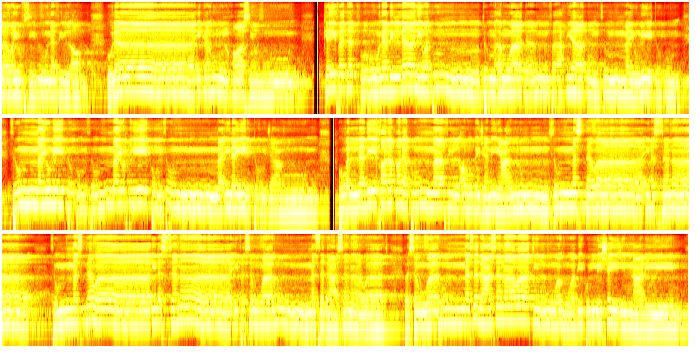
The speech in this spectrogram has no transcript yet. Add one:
يوصل ويفسدون في الأرض. أولئك هم الخاسرون. كيف تكفرون بالله وكنتم أمواتا فأحياكم ثم يميتكم ثم يميتكم ثم يحييكم ثم إليه ترجعون. هو الذي خلق لكم ما في الأرض جميعا ثم استوى إلى السماء ثم استوى السماء فسواهن سبع سماوات فسواهن سبع سماوات وهو بكل شيء عليم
